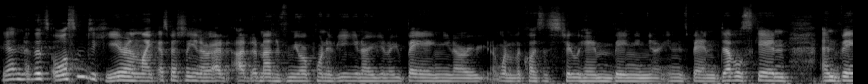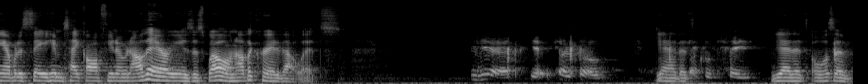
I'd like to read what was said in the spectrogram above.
Yeah, no, that's awesome to hear, and like especially you know I'd, I'd imagine from your point of view, you know, you know being you know one of the closest to him, being in you know in his band Devilskin, and being able to see him take off, you know, in other areas as well, and other creative outlets. Yeah, yeah, so cool. Yeah, that's cool to see. Yeah, that's awesome.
